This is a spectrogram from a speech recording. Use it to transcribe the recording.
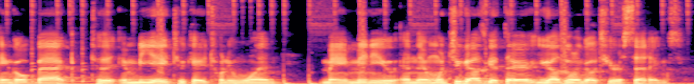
and go back to the NBA 2K21 main menu. And then once you guys get there you guys want to go to your settings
